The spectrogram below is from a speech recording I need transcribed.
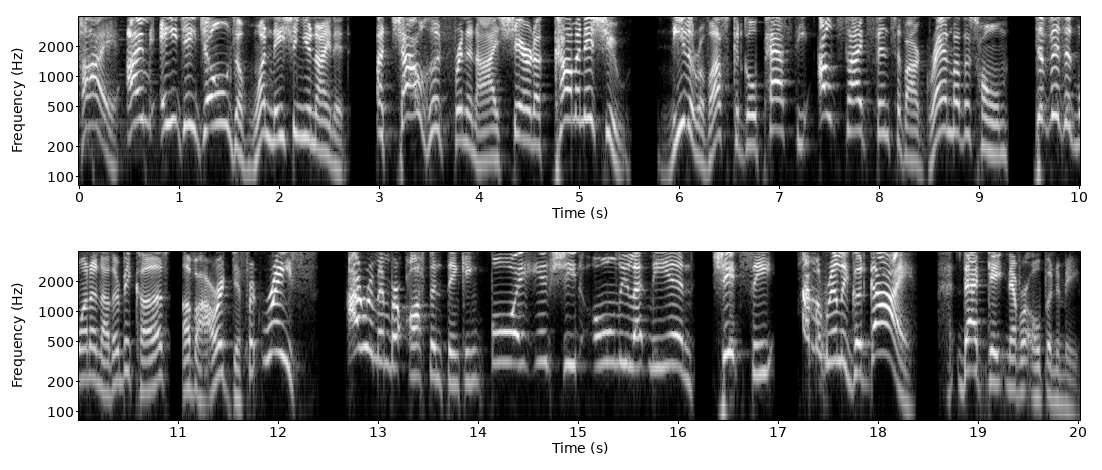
Hi, I'm AJ Jones of One Nation United. A childhood friend and I shared a common issue. Neither of us could go past the outside fence of our grandmother's home to visit one another because of our different race. I remember often thinking, boy, if she'd only let me in, she'd see I'm a really good guy. That gate never opened to me,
